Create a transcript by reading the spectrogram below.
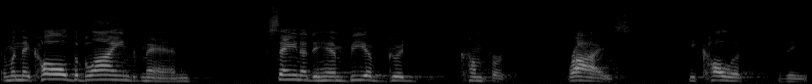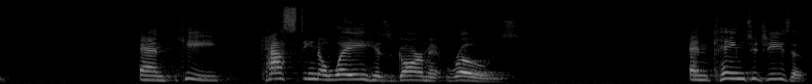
And when they called the blind man, saying unto him, Be of good comfort, rise, he calleth thee. And he, casting away his garment, rose and came to Jesus.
